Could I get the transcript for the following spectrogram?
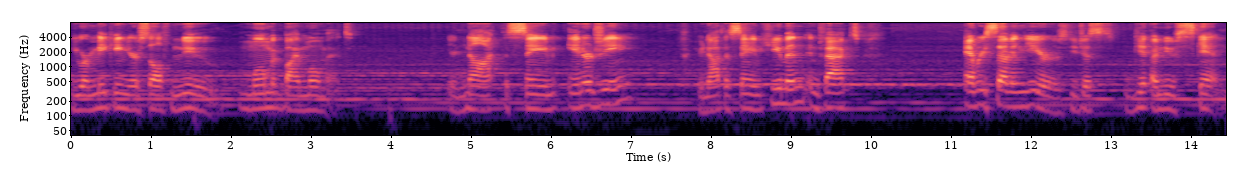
You are making yourself new moment by moment. You're not the same energy you're not the same human. In fact, every seven years, you just get a new skin.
